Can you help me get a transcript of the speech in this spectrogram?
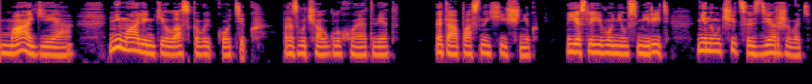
«Магия! Не маленький ласковый котик», — прозвучал глухой ответ. «Это опасный хищник. Если его не усмирить, не научиться сдерживать,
